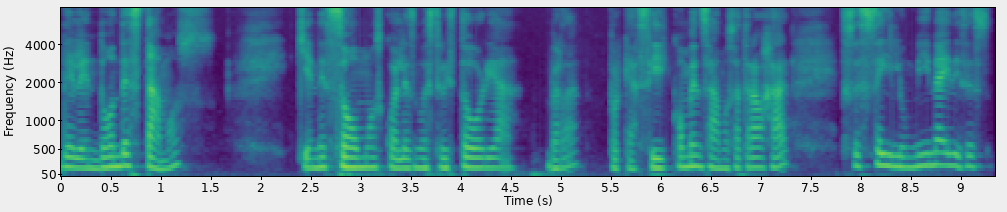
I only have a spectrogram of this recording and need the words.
del en dónde estamos, quiénes somos, cuál es nuestra historia, ¿verdad? Porque así comenzamos a trabajar. Entonces se ilumina y dices,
